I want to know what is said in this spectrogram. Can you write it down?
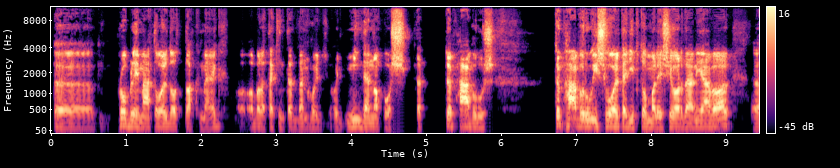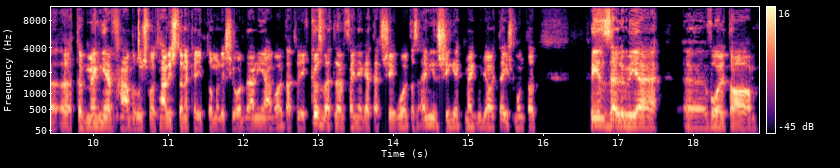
ö, problémát oldottak meg, abban a tekintetben, hogy, hogy mindennapos, tehát több háborús több háború is volt Egyiptommal és Jordániával, több megnyert háború is volt, hál' Istennek Egyiptommal és Jordániával, tehát hogy egy közvetlen fenyegetettség volt. Az emírségek meg, ugye, ahogy te is mondtad, pénzelője volt a,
